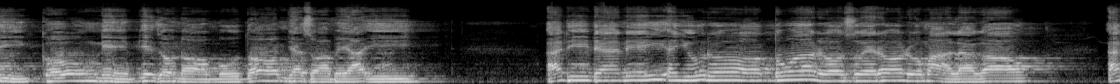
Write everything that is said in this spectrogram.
တိခုံနှင့်ပြည့်စုံတော်မူသောမြတ်စွာဘုရား၏အဋ္ဌိတန်နေဤအယုတော်သွားတော်ဆွဲတော်တို့မှ၎င်းအ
